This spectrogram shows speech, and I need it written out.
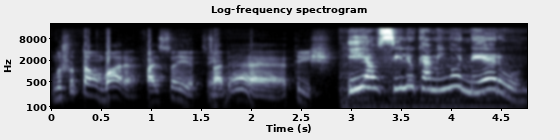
no chutão, bora, faz isso aí, Sim. sabe? É, é triste. E auxílio caminhoneiro.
